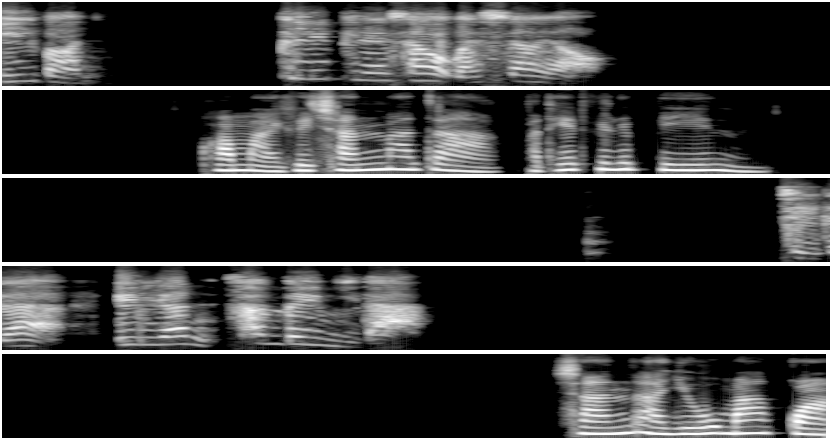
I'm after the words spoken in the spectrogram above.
2번 필리핀에서 왔어요. ความหมายคือฉันมาจากประเทศฟิลิปปินส์ 제가 1년 선배입니다. ฉันอายุมากกว่า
